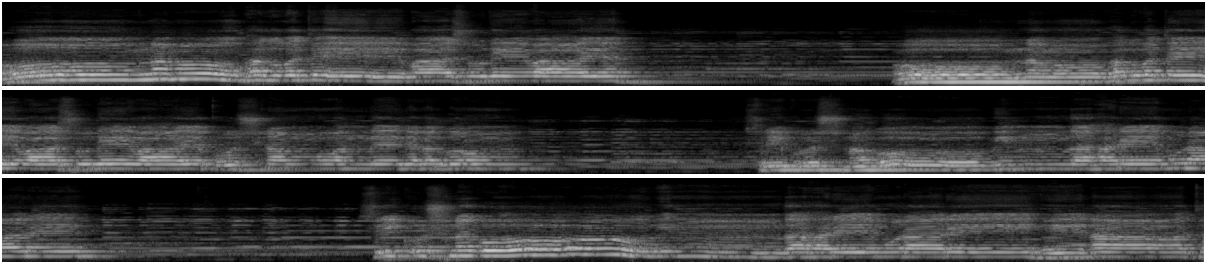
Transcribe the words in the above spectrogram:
ॐ नमो भगवते वासुदेवाय। ॐ नमो भगवते वासुदेवाय कृष्णं वन्दे जगद्गुरुं श्रीकृष्ण गोविन्द हरे मुरारे। श्रीकृष्ण गोविन्द हरे मुरारे। हे नाथ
